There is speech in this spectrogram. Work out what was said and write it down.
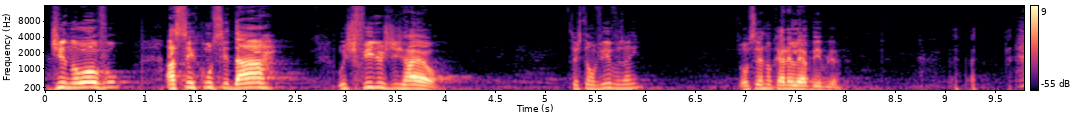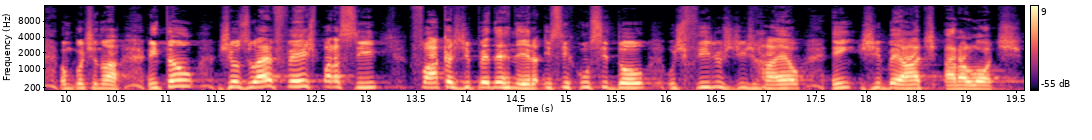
de novo a circuncidar os filhos de Israel. Vocês estão vivos, hein? Ou vocês não querem ler a Bíblia? Vamos continuar. Então Josué fez para si facas de pederneira e circuncidou os filhos de Israel em Gibeate Aralote.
